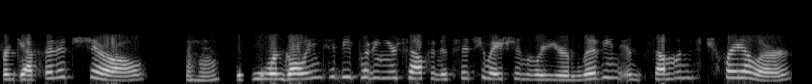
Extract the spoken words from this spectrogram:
Forget that it's Cheryl Mm-hmm. if you were going to be putting yourself in a situation where you're living in someone's trailer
